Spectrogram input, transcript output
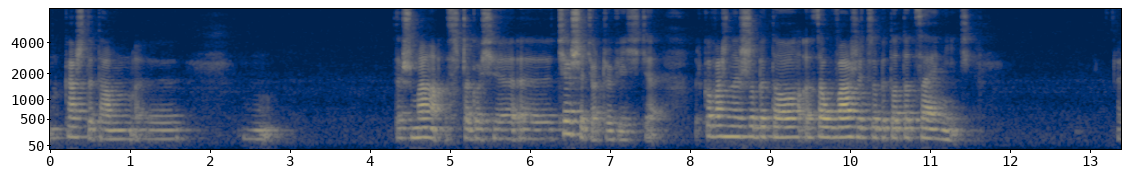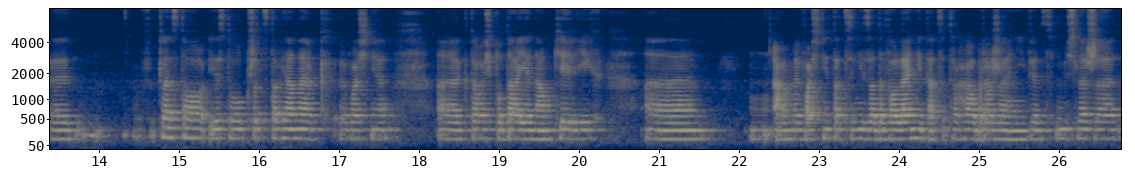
no, każdy tam e, mm, też ma z czego się e, cieszyć oczywiście. Tylko ważne jest, żeby to zauważyć, żeby to docenić. Często jest to przedstawiane, jak właśnie e, ktoś podaje nam kielich, e, a my właśnie tacy niezadowoleni, tacy trochę obrażeni, więc myślę, że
